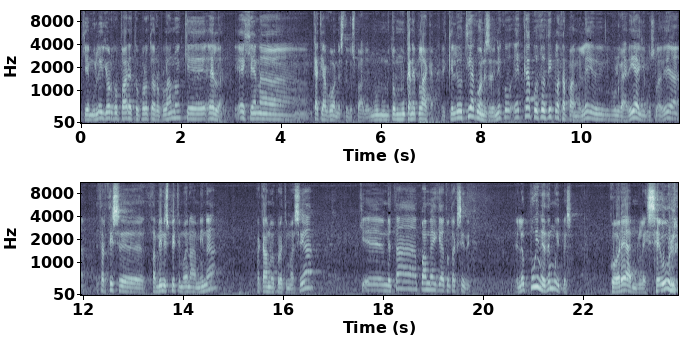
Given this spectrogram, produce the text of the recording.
και μου λέει Γιώργο πάρε το πρώτο αεροπλάνο και έλα. Έχει ένα κάτι αγώνες τέλος πάντων. Μου, μου, το μου έκανε πλάκα. Και λέω τι αγώνες, Ρε Νίκο, ε, κάπου εδώ δίπλα θα πάμε. Λέει Βουλγαρία, Γιουγκοσλαβία. Θα έρθεις, ε, θα μείνεις σπίτι μου ένα μήνα, θα κάνουμε προετοιμασία και μετά πάμε για το ταξίδι. Ε, λέω, πού είναι, δεν μου είπες. Κορέα μου λέει, Σεούλ.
